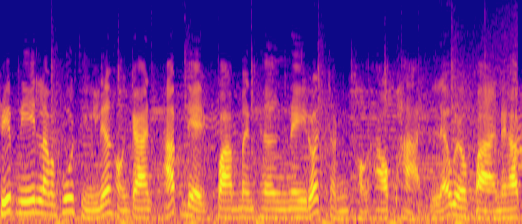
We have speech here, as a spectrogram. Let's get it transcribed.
คลิปนี้เรามาพูดถึงเรื่องของการอัปเดตความบันเทิงในรถยนต์ของ a l p a r d และ w e l f a r นะครับ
